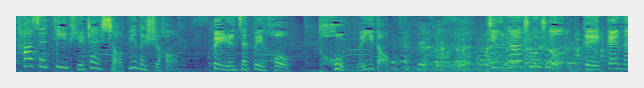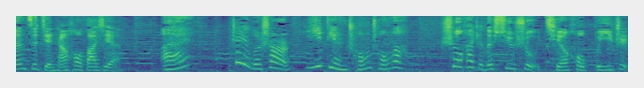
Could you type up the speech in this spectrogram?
他在地铁站小便的时候被人在背后捅了一刀。警察叔叔给该男子检查后发现，哎，这个事儿疑点重重啊，受害者的叙述前后不一致。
